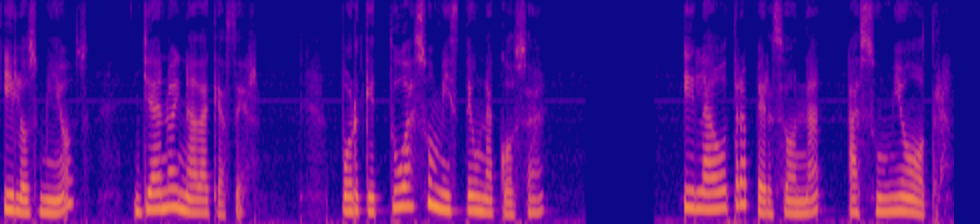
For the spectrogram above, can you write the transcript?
y los míos, ya no hay nada que hacer, porque tú asumiste una cosa y la otra persona asumió otra.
